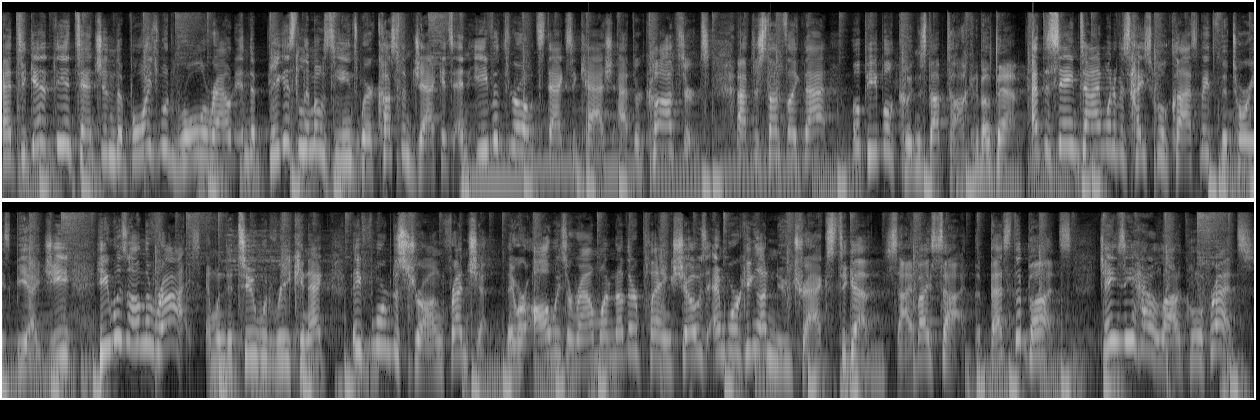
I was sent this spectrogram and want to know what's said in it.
and to get the attention, the boys would roll around in the biggest limousines, wear custom jackets, and even throw out stacks of cash at their concerts. After stunts like that, well people couldn't stop talking about them. At the same time, one of his high school classmates, Notorious B.I.G., he was on the rise, and when the two would reconnect, they formed a strong friendship. They were always around one another, playing shows and working on new tracks together, side by side, the best of buds. Jay-Z had a lot of cool friends.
